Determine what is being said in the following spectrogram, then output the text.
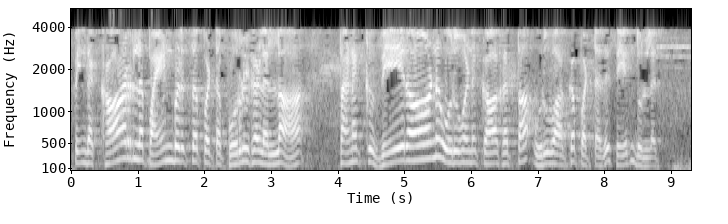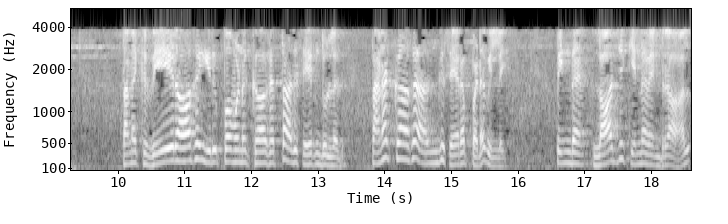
இப்ப இந்த கார்ல பயன்படுத்தப்பட்ட பொருள்கள் எல்லாம் தனக்கு வேறான ஒருவனுக்காகத்தான் உருவாக்கப்பட்டது சேர்ந்துள்ளது. தனக்கு வேறாக இருப்பவனுக்காகத்தான் அது சேர்ந்துள்ளது. தனக்காக அங்கு சேரப்படவில்லை. இந்த லாஜிக் என்னவென்றால்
